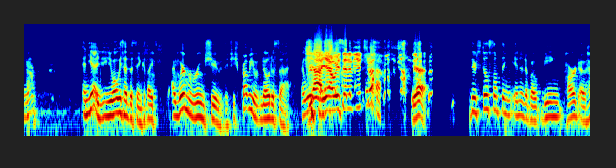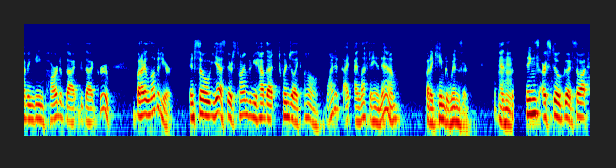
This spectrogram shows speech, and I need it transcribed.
Yeah. And yeah, you always had the thing because I I wear maroon shoes. If you should probably have noticed that. I wear yeah, yeah, we said it in the intro. yeah. There's still something in it about being part of having been part of that that group, but I love it here. And so yes, there's times when you have that twinge, like, oh, why did I, I left A and M, but I came to Windsor, and mm-hmm. so things are still good. So I,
